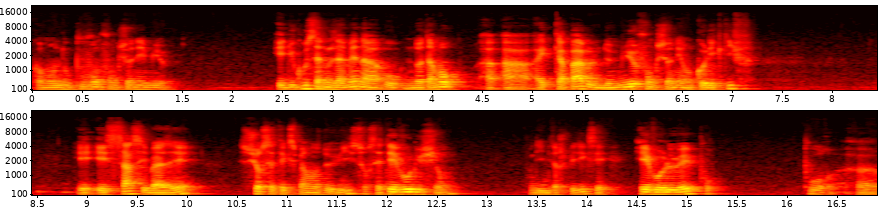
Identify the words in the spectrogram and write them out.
comment nous pouvons fonctionner mieux. Et du coup, ça nous amène à, notamment à, être capable de mieux fonctionner en collectif. Et, ça, c'est basé sur cette expérience de vie, sur cette évolution. On dit leadership c'est évoluer pour pour euh,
